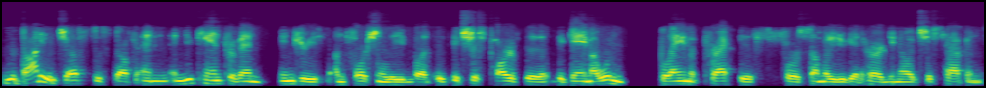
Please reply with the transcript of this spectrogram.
your body adjusts to stuff, and and you can prevent injuries, unfortunately, but it, it's just part of the the game. I wouldn't blame a practice for somebody to get hurt. You know, it just happens.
